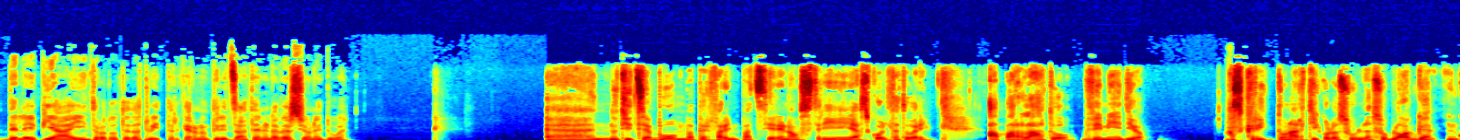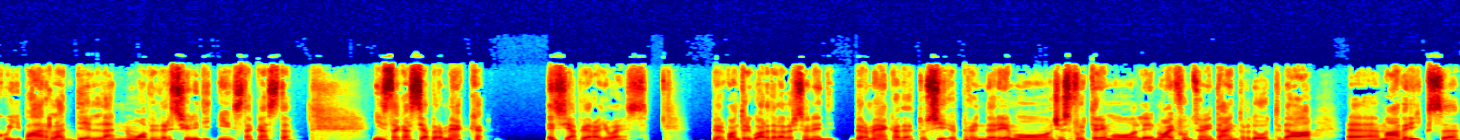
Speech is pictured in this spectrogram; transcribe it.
delle API introdotte da Twitter che erano utilizzate nella versione versione 2. Eh, notizia bomba per far impazzire i nostri ascoltatori. Ha parlato Vemedio, ha scritto un articolo sul suo blog in cui parla delle nuove versioni di Instacast. Instacast sia per Mac e sia per iOS. Per quanto riguarda la versione di, per Mac, ha detto sì, prenderemo, cioè sfrutteremo le nuove funzionalità introdotte da eh, Mavericks,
